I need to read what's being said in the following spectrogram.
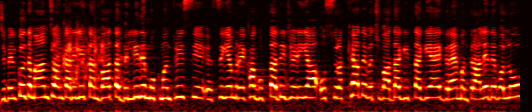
ਜੀ ਬਿਲਕੁਲ तमाम ਜਾਣਕਾਰੀ ਲਈ ਧੰਨਵਾਦ ਤਾਂ ਦਿੱਲੀ ਦੇ ਮੁੱਖ ਮੰਤਰੀ ਸੀਐਮ ਰੇਖਾ ਗੁਪਤਾ ਦੀ ਜਿਹੜੀ ਆ ਉਹ ਸੁਰੱਖਿਆ ਦੇ ਵਿੱਚ ਵਾਅਦਾ ਕੀਤਾ ਗਿਆ ਹੈ ਗ੍ਰਹਿ ਮੰਤਰਾਲੇ ਦੇ ਵੱਲੋਂ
